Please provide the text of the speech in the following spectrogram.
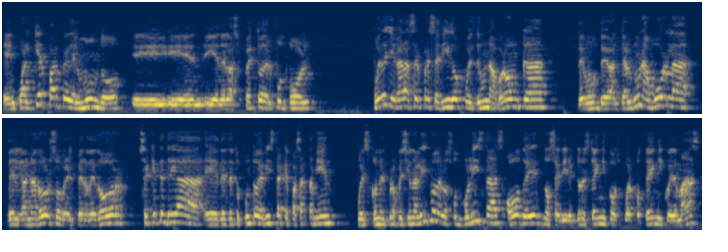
en cualquier parte del mundo y, en, el aspecto del fútbol puede llegar a ser precedido pues de una bronca, de, de, alguna burla del ganador sobre el perdedor. Sé que tendría eh, desde tu punto de vista que pasar también pues con el profesionalismo de los futbolistas o de, no sé, directores técnicos, cuerpo técnico y demás,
